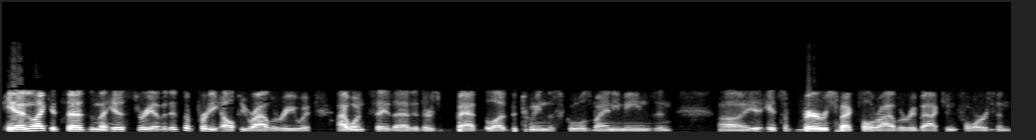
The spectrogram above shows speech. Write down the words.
yeah, and like it says in the history of it, it's a pretty healthy rivalry. I wouldn't say that there's bad blood between the schools by any means, and uh, it, it's a very respectful rivalry back and forth. And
